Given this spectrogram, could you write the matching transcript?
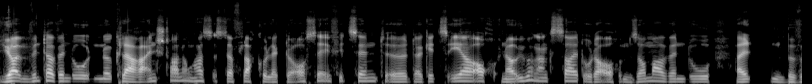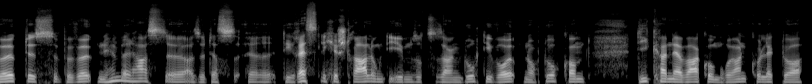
Ja, im Winter, wenn du eine klare Einstrahlung hast, ist der Flachkollektor auch sehr effizient. Äh, da geht es eher auch in der Übergangszeit oder auch im Sommer, wenn du halt ein bewölktes, bewölkten Himmel hast, äh, also das, äh, die restliche Strahlung, die eben sozusagen durch die Wolken noch durchkommt, die kann der Vakuumröhrenkollektor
